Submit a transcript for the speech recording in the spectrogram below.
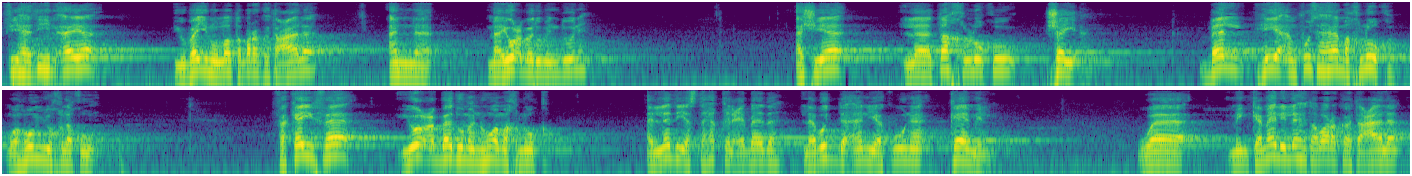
في هذه الآية يبين الله تبارك وتعالى أن ما يعبد من دونه أشياء لا تخلق شيئا بل هي أنفسها مخلوقة وهم يخلقون. فكيف يعبد من هو مخلوق؟ الذي يستحق العبادة لابد أن يكون كامل. ومن كمال الله تبارك وتعالى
